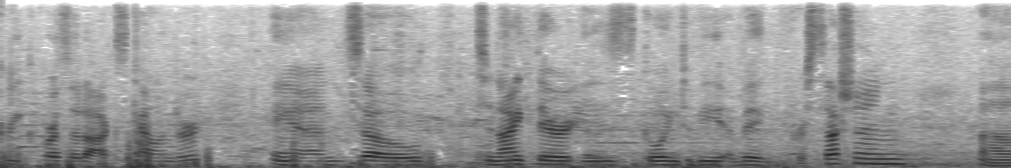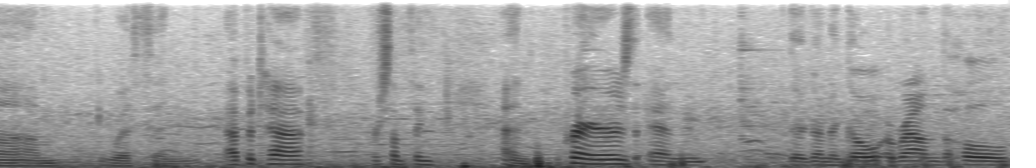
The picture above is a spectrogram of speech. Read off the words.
Greek Orthodox calendar. And so tonight there is going to be a big procession um, with an epitaph or something and prayers and they're going to go around the whole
